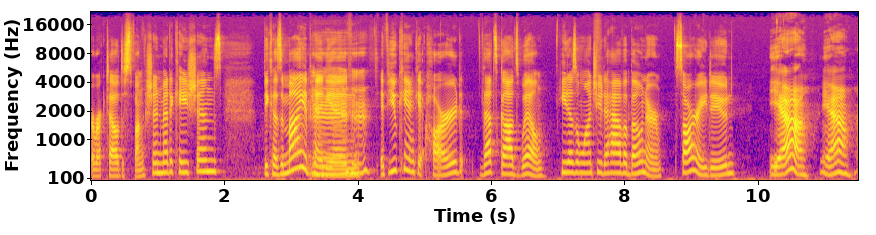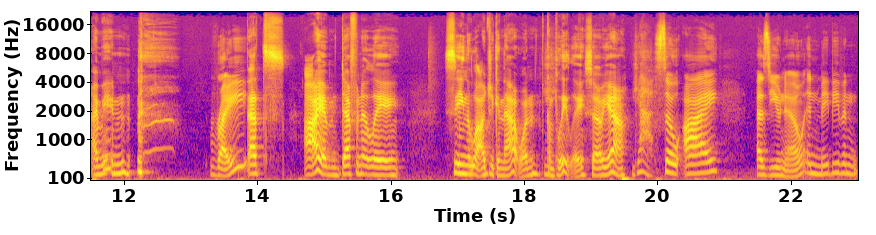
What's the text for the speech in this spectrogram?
erectile dysfunction medications. Because, in my opinion, if you can't get hard, that's God's will. He doesn't want you to have a boner. Sorry, dude. Yeah. Yeah. I mean, Right? that's, I am definitely seeing the logic in that one completely. So, yeah. Yeah. So I, as you know, and maybe even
